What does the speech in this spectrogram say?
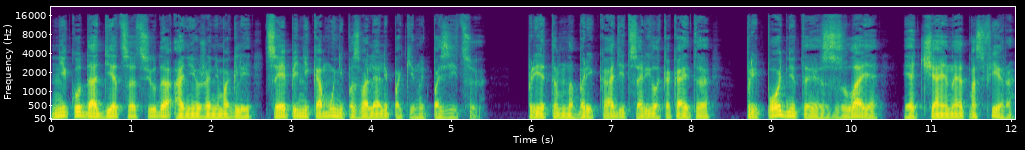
Никуда деться отсюда они уже не могли. Цепи никому не позволяли покинуть позицию. При этом на баррикаде царила какая-то приподнятая, злая и отчаянная атмосфера.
